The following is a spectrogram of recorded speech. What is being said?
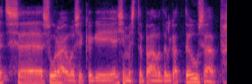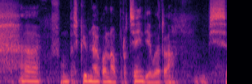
et see surevus ikkagi esimestel päevadel ka tõuseb äh, umbes kümnekonna protsendi võrra, mis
